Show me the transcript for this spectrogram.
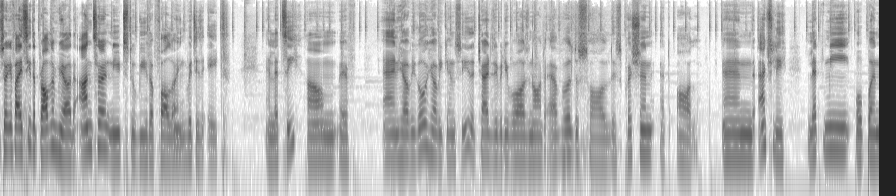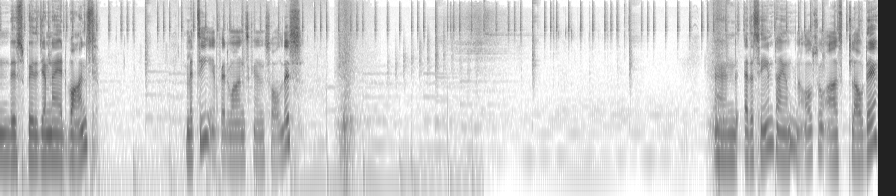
So if I see the problem here, the answer needs to be the following, which is 8. And let's see um, if, and here we go, here we can see the ChatGPT was not able to solve this question at all. And actually, let me open this with Gemini Advanced. Let's see if Advanced can solve this. At the same time I'm gonna also ask Claude.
